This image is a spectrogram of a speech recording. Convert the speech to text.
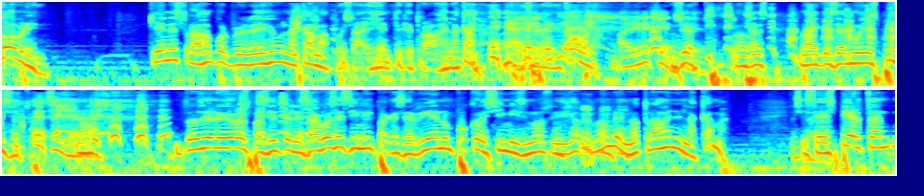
cobren. ¿Quiénes trabajan por privilegio en la cama? Pues hay gente que trabaja en la cama. Cobra. adivine quién. ¿No es cierto? Entonces, no hay que ser muy explícito. ¿no? Entonces yo le digo a los pacientes, les hago ese símil para que se rían un poco de sí mismos y digan, no, hombre, no trabajan en la cama. Si se despiertan,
